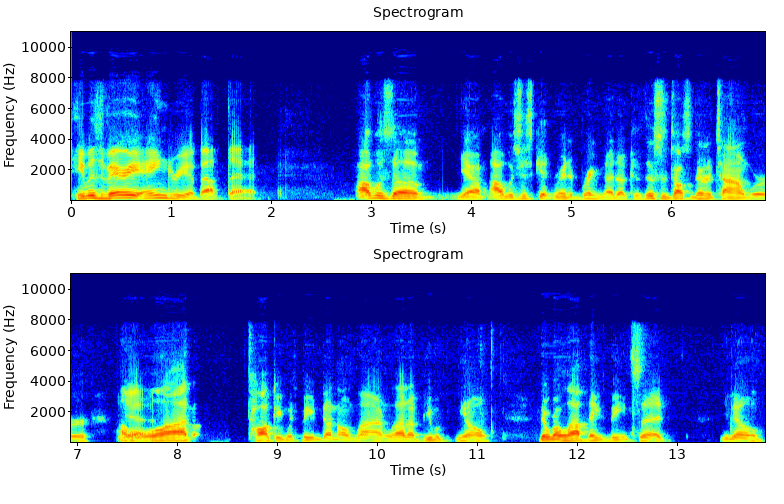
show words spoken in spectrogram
he was very angry about that. I was um yeah, I was just getting ready to bring that up because this is also during a time where a Yeah. lot of talking was being done online. A lot of people, you know, there were a lot of things being said. You know,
